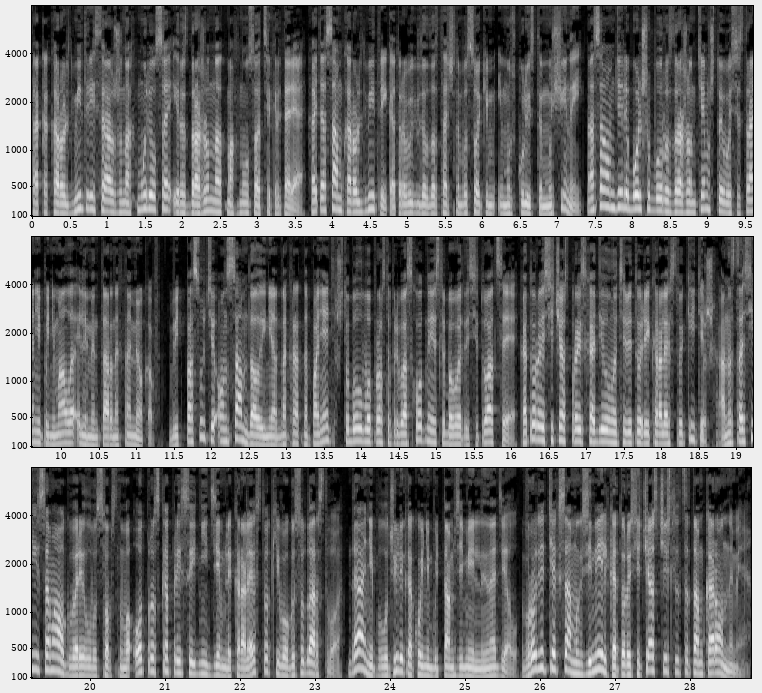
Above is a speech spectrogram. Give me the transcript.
так как король Дмитрий сразу же нахмурился и раздраженно отмахнулся от секретаря. Хотя сам король Дмитрий, который выглядел достаточно высоким и мускулистым мужчиной, на самом деле больше был раздражен тем, что его сестра не понимала элементарных намеков. Ведь, по сути, он сам дал ей неоднократно понять, что было бы просто превосходно, если бы в этой ситуации, которая сейчас происходила на территории королевства Китиш, Анастасия сама уговорила бы собственного отпрыска присоединить земли королевства к его государству. Да, они получили какой-нибудь там земельный надел. Вроде тех самых земель, которые сейчас числятся там коронными.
